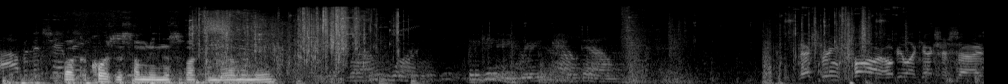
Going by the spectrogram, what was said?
Up in the Fuck, of course there's somebody in this fucking building, dude. Round one. Beginning ring countdown. Next ring's far, hope you like exercise.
